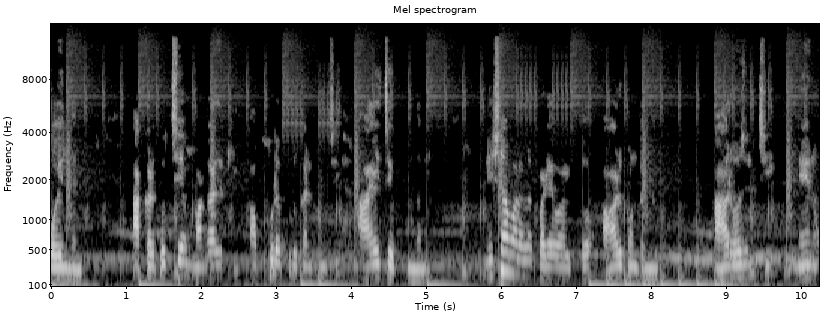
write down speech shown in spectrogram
పోయిందని. అక్కడికి వచ్చే మగాళ్ళకి అప్పుడప్పుడు కనిపించి హాయ్ చెప్తుందని నిషా వలలో పడే వాళ్ళతో ఆడుకుంటుంది ఆ రోజు నుంచి నేను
